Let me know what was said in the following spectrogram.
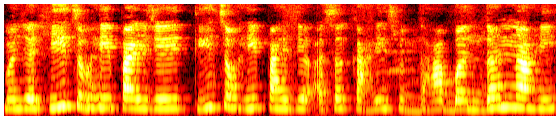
म्हणजे हीच वही पाहिजे तीच वही पाहिजे असं काही सुद्धा बंधन नाही.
